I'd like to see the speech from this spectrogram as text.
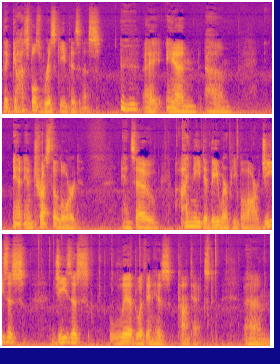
the gospel's risky business. Uh, and, um, and and trust the Lord. And so I need to be where people are. Jesus Jesus lived within his context. Um,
